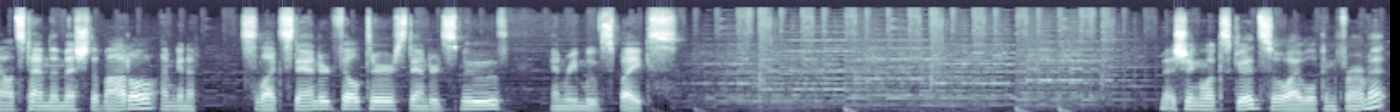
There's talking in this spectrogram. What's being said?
Now it's time to mesh the model. I'm going to select standard filter, standard smooth, and remove spikes. Meshing looks good, so I will confirm it.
